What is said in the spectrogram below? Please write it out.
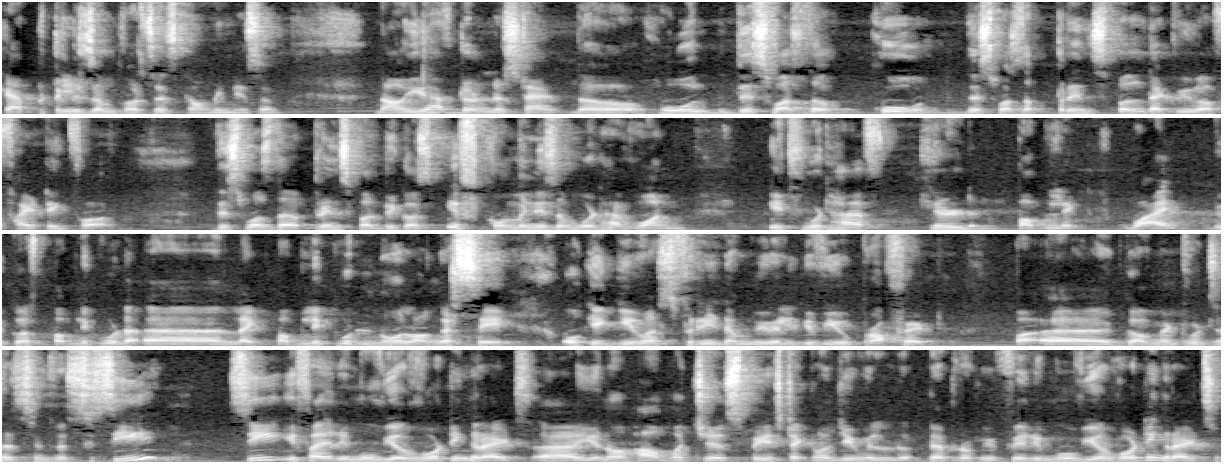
capitalism versus communism. Now you have to understand the whole, this was the core, this was the principle that we were fighting for. This was the principle because if communism would have won, it would have killed public. Why? Because public would, uh, like public would no longer say, okay, give us freedom, we will give you profit uh, government would see see if i remove your voting rights uh, you know how much uh, space technology will develop. If we remove your voting rights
